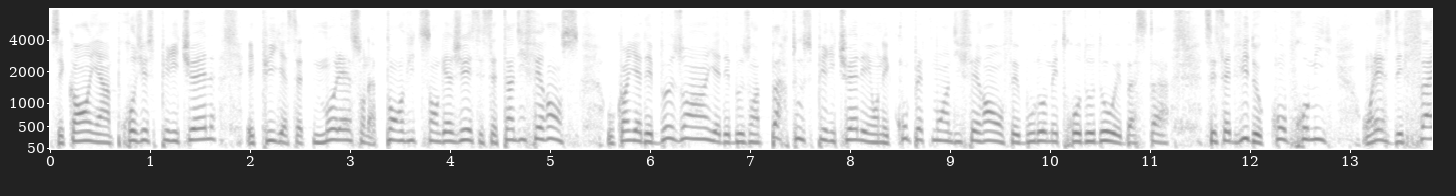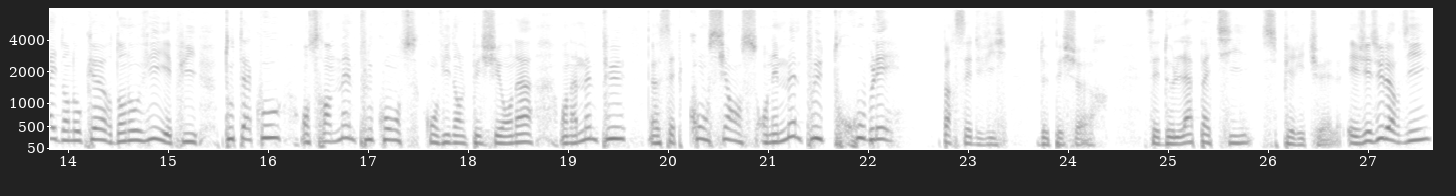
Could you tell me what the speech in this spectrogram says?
C'est quand il y a un projet spirituel et puis il y a cette mollesse, on n'a pas envie de s'engager, c'est cette indifférence. Ou quand il y a des besoins, il y a des besoins partout spirituels et on est complètement indifférent, on fait boulot, métro, dodo et basta. C'est cette vie de compromis. On laisse des failles dans nos cœurs, dans nos vies et puis tout à coup, on se rend même plus compte qu'on vit dans le péché. On a, on a même plus euh, cette conscience, on n'est même plus troublé par cette vie de pécheur c'est de l'apathie spirituelle. Et Jésus leur dit,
